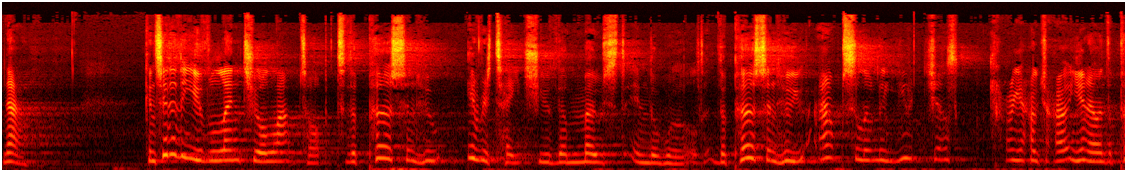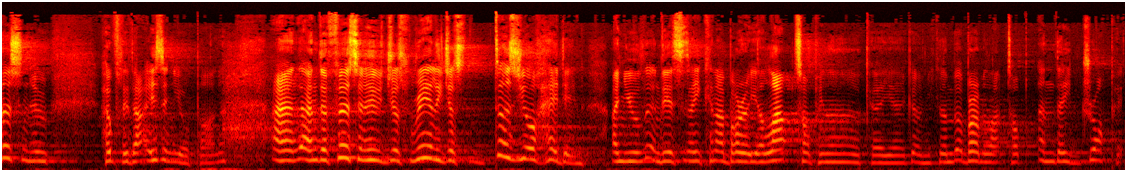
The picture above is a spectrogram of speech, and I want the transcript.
Now, consider that you've lent your laptop to the person who irritates you the most in the world, the person who you absolutely, you just, carry out, you know, the person who Hopefully, that isn't your partner. And, and the person who just really just does your head in, and, you, and they say, Can I borrow your laptop? And, oh, okay, yeah, go on, you can borrow my laptop. And they drop it.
